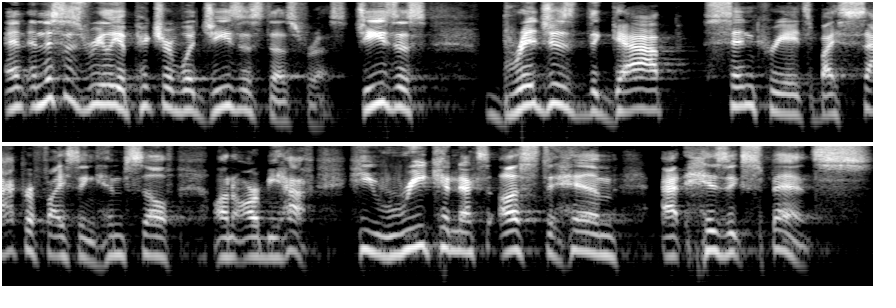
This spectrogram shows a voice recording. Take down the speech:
And, and this is really a picture of what Jesus does for us. Jesus bridges the gap sin creates by sacrificing himself on our behalf. He reconnects us to him at his expense.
